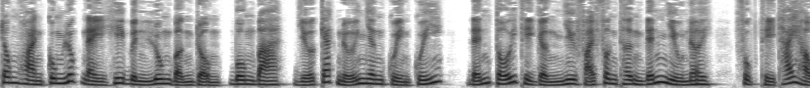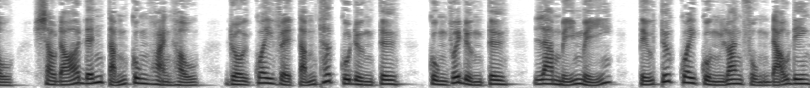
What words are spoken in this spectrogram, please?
Trong hoàng cung lúc này Hi Bình luôn bận rộn, bôn ba giữa các nữ nhân quyền quý, đến tối thì gần như phải phân thân đến nhiều nơi, phục thị thái hậu, sau đó đến tẩm cung hoàng hậu, rồi quay về tẩm thất của đường tư, cùng với đường tư, la mỹ mỹ, tiểu tước quay quần loan phụng đảo điên.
